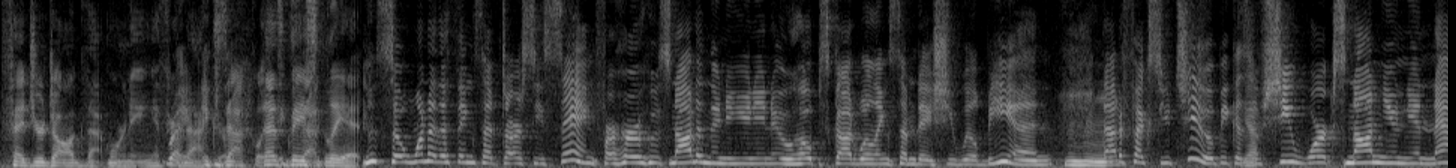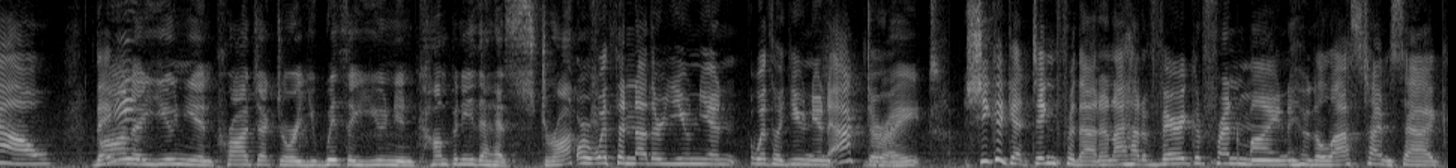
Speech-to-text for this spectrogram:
fed your dog that morning. If you're an actor. exactly. That's exactly. basically it. So one of the things that Darcy's saying for her, who's not in the new union, who hopes God willing someday she will be in, mm-hmm. that affects you too. Because Yep. if she works non-union now, they on a union project or with a union company that has struck. or with another union with a union actor, Right. She could get dinged for that. And I had a very good friend of mine who the last time SAG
